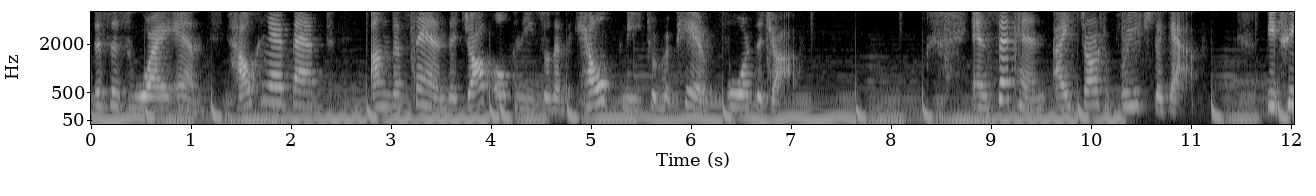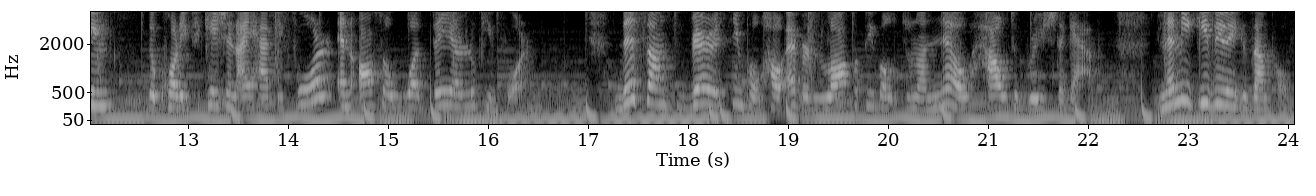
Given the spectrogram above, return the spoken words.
this is where I am. How can I best understand the job opening so that help me to prepare for the job. And second, I start to bridge the gap between the qualification I had before and also what they are looking for. This sounds very simple, however, lots of people do not know how to bridge the gap. Let me give you an example.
